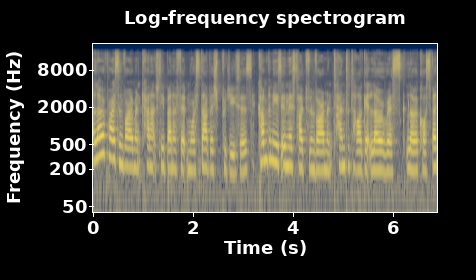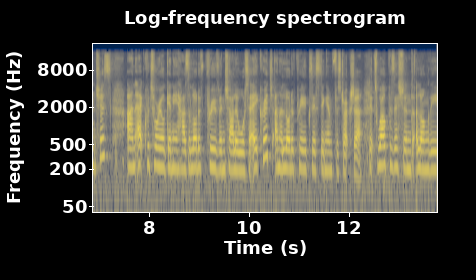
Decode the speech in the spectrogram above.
A lower price environment can actually benefit more established producers. Companies in this type of environment tend to target lower risk, lower cost ventures, and Equatorial Guinea has a lot of proven shallow water acreage and a lot of pre-existing infrastructure. It's well positioned along the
